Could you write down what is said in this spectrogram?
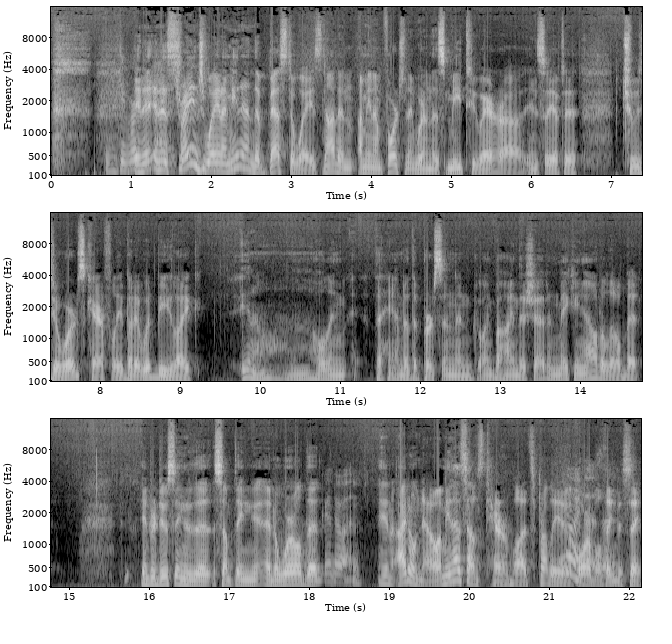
in a, in a strange way, and I mean in the best of ways. Not in. I mean, unfortunately, we're in this Me Too era, and so you have to choose your words carefully. But it would be like, you know, uh, holding the hand of the person and going behind the shed and making out a little bit, introducing the something in a world that Good one. you know, I don't know. I mean, that sounds terrible. It's probably No, a horrible thing to say,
